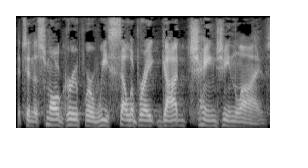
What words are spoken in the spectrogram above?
It's in the small group where we celebrate God changing lives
